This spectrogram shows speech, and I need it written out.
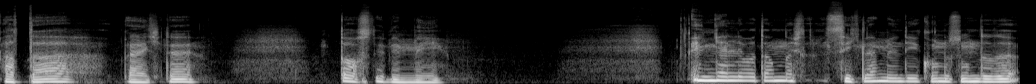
hatta belki de dost edinmeyi. Engelli vatandaşların siklenmediği konusunda da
